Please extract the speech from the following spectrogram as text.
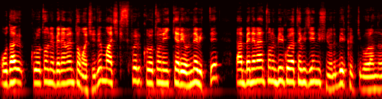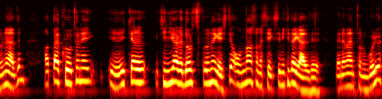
O da Crotone Benevento maçıydı. Maç 2-0 Crotone ilk yarı önde bitti. Ben Benevento'nun bir gol atabileceğini düşünüyordum. 1.40 gibi oranla önerdim. Hatta Crotone e, ilk yarı ikinci yarı 4-0 öne geçti. Ondan sonra 82'de geldi Benevento'nun golü.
